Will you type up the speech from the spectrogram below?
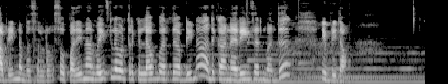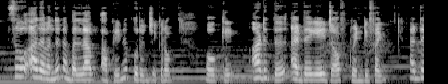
அப்படின்னு நம்ம சொல்கிறோம் ஸோ பதினாறு வயசில் ஒருத்தருக்கு லவ் வருது அப்படின்னா அதுக்கான ரீசன் வந்து இப்படி தான் ஸோ அதை வந்து நம்ம லவ் அப்படின்னு புரிஞ்சுக்கிறோம். ஓகே அடுத்து at the age of twenty five at the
